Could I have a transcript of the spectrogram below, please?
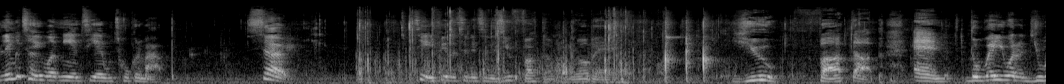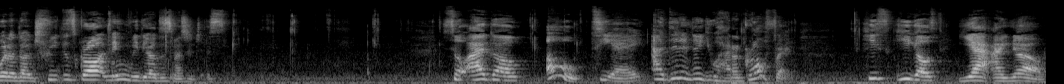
let me tell you what me and TA were talking about. So, If you're listening to this, you fucked up real bad. You fucked up, and the way you wanna you wanna treat this girl. Let me read the other messages. So I go, "Oh, TA, I didn't know you had a girlfriend." He's he goes, yeah, I know.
